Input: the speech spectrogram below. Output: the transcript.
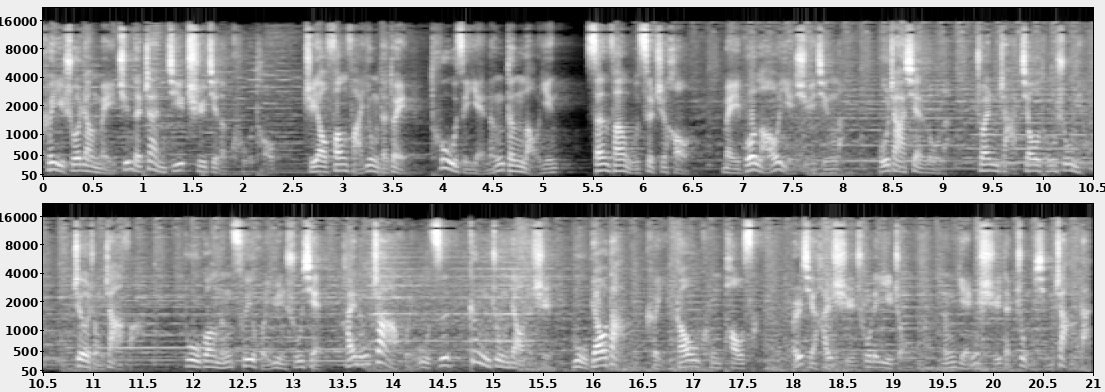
可以说让美军的战机吃尽了苦头。只要方法用得对，兔子也能登老鹰。三番五次之后，美国佬也学精了，不炸线路了，专炸交通枢纽。这种炸法不光能摧毁运输线，还能炸毁物资。更重要的是，目标大，可以高空抛洒，而且还使出了一种能延时的重型炸弹。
